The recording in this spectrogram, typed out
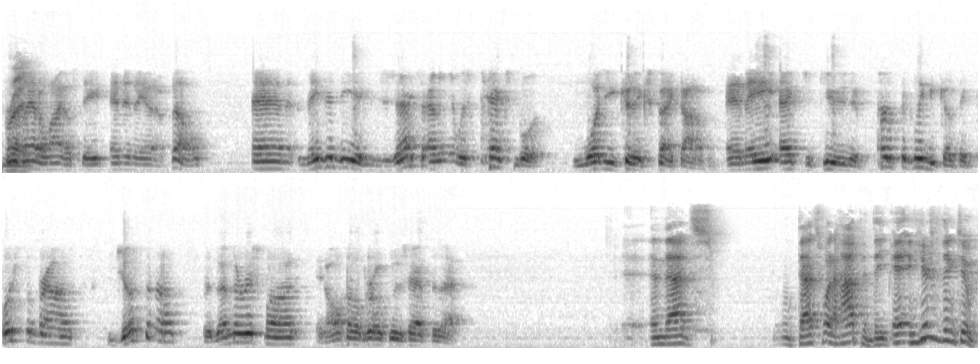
both Right. at Ohio State and in the NFL. And they did the exact. I mean, it was textbook what you could expect out of them, and they executed it perfectly because they pushed the Browns just enough for them to respond, and all hell broke loose after that. and that's that's what happened. They and here's the thing too.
